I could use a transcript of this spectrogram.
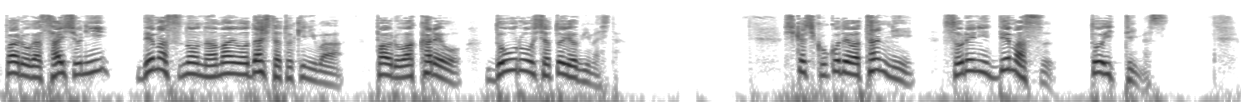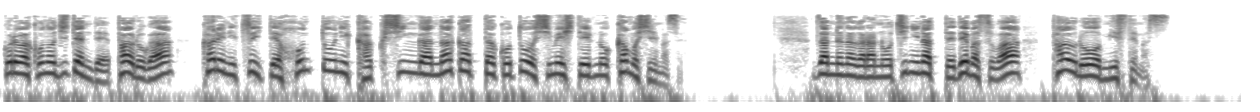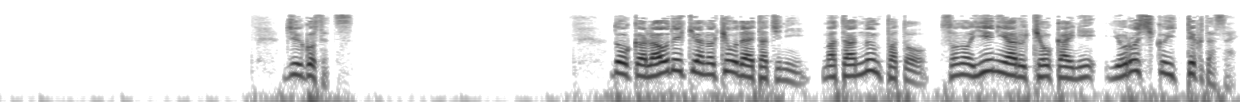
パウロが最初にデマスの名前を出した時には、パウロは彼を道路者と呼びました。しかしここでは単に、それにデマスと言っています。これはこの時点でパウロが彼について本当に確信がなかったことを示しているのかもしれません。残念ながら後になってデマスはパウロを見捨てます。15節どうかラオデキアの兄弟たちに、またヌンパとその家にある教会によろしく言ってください。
